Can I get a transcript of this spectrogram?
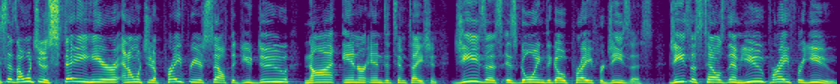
says, I want you to stay here and I want you to pray for yourself that you do not enter into temptation. Jesus is going to go pray for Jesus. Jesus tells them, You pray for you.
